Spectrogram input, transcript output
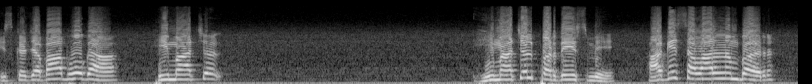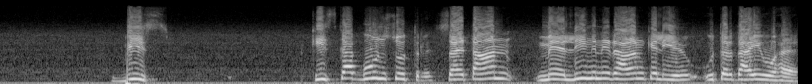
इसका जवाब होगा हिमाचल। हिमाचल प्रदेश में। आगे सवाल नंबर 20 किसका गुण सूत्र शैतान में लिंग निर्धारण के लिए उत्तरदायी हुआ है?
